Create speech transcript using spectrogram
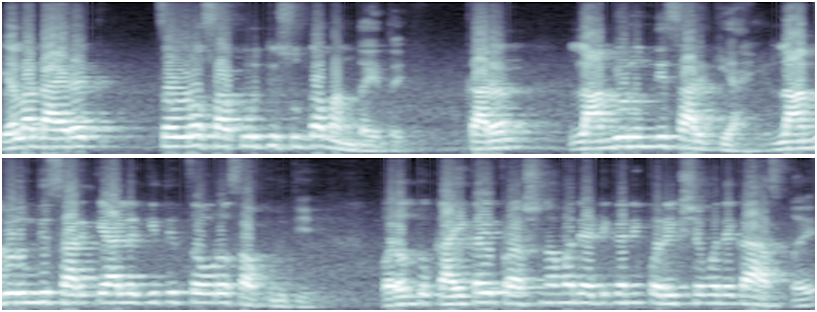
याला डायरेक्ट चौरस आकृती सुद्धा म्हणता येते. कारण लांबी रुंदी सारखी आहे. लांबी रुंदी सारखी आलं की ती चौरस आकृती आहे. परंतु काही काही प्रश्नामध्ये या ठिकाणी परीक्षेमध्ये काय असतंय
